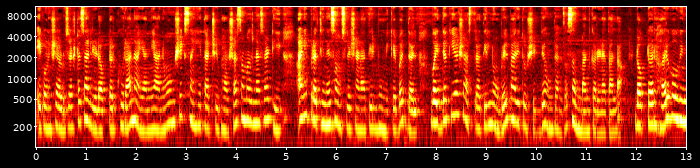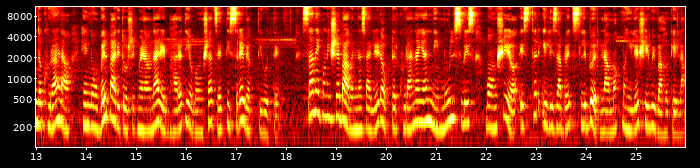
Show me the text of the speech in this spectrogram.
एकोणीसशे अडुसष्ट साली डॉक्टर खुराना यांनी आनुवंशिक संहिताची भाषा समजण्यासाठी आणि प्रथिने संश्लेषणातील भूमिकेबद्दल वैद्यकीय शास्त्रातील नोबेल पारितोषिक देऊन त्यांचा सन्मान करण्यात आला. डॉक्टर हरगोविंद खुराणा हे नोबेल पारितोषिक मिळवणारे भारतीय वंशाचे तिसरे व्यक्ती होते. सन एकोणीसशे बावन्न साली डॉक्टर खुराना यांनी मूल स्विस वंशीय इस्थर इलिझाबेथ स्लिबर नामक महिलेशी विवाह केला.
